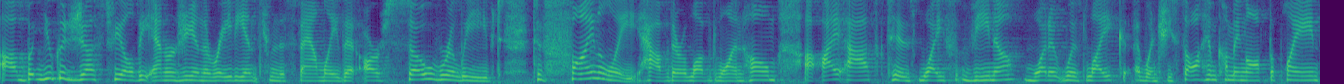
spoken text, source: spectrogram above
um, but you could just feel the energy and the radiance from this family that are so relieved to finally have their loved one home. Uh, I asked his wife, Vina, what it was like when she saw him coming off the plane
